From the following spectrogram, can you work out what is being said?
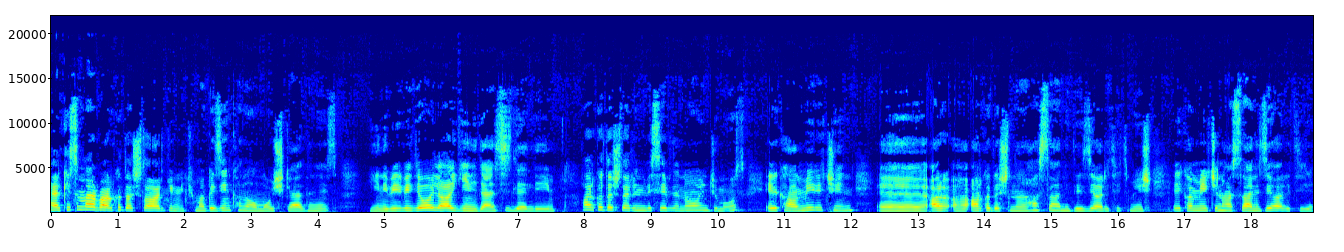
Herkese merhaba arkadaşlar. Günlük magazin kanalıma hoş geldiniz. Yeni bir videoyla yeniden sizlerleyim. Arkadaşların ve sevilen oyuncumuz Erkan Meriç'in eee, ar- arkadaşını hastanede ziyaret etmiş. Erkan Meriç'in hastane ziyaretini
